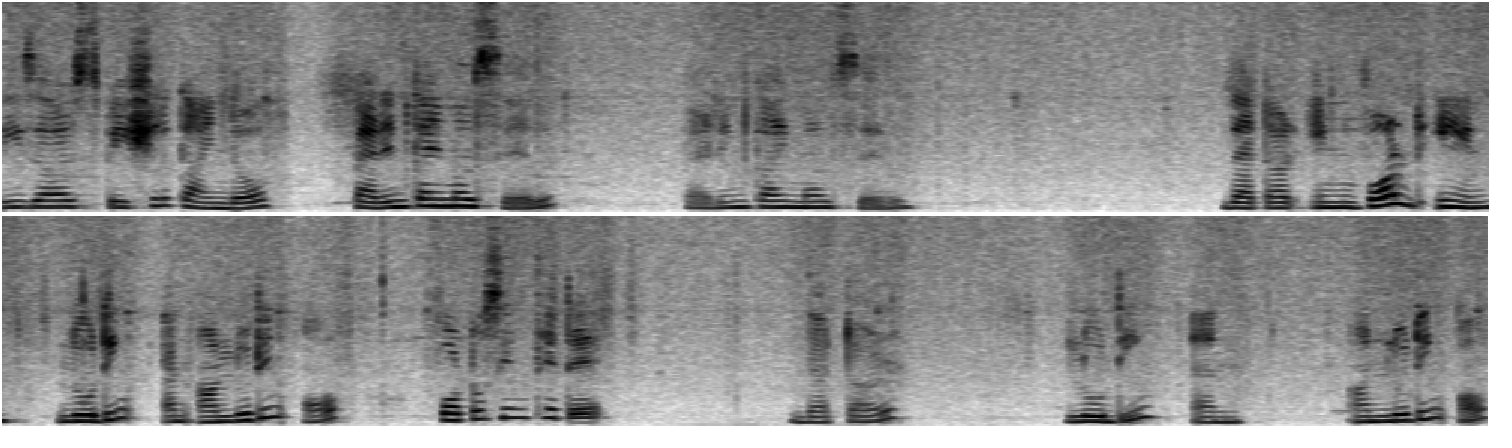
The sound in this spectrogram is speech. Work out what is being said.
these are special kind of parenchymal cell parenchymal cell that are involved in loading and unloading of photosynthetic that are loading and unloading of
